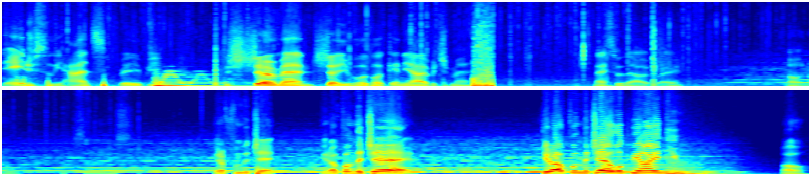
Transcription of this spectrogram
Dangerously handsome, baby. Sure, man. Sure, you look like any average man. Nice without, right? Oh, no. That's so nice. Get up from the chair. Get up from the chair. Get up from the chair. Look behind you. Oh.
